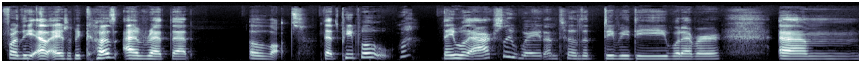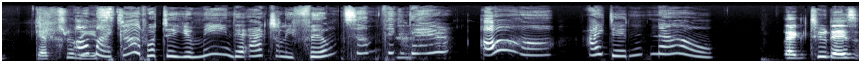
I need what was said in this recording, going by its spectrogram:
for the LA show, because I read that a lot, that people What? they will actually wait until the DVD whatever um gets released. Oh my god, what do you mean? They actually filmed something there? Oh, I didn't know. Like two days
